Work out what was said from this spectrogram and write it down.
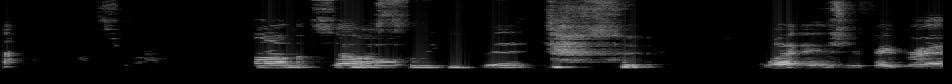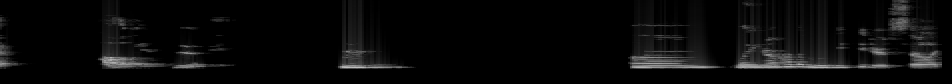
That's true. Um. So. I'm a sleepy bitch. what is your favorite Halloween movie? Hmm. Um, well, you know how the movie theaters are like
